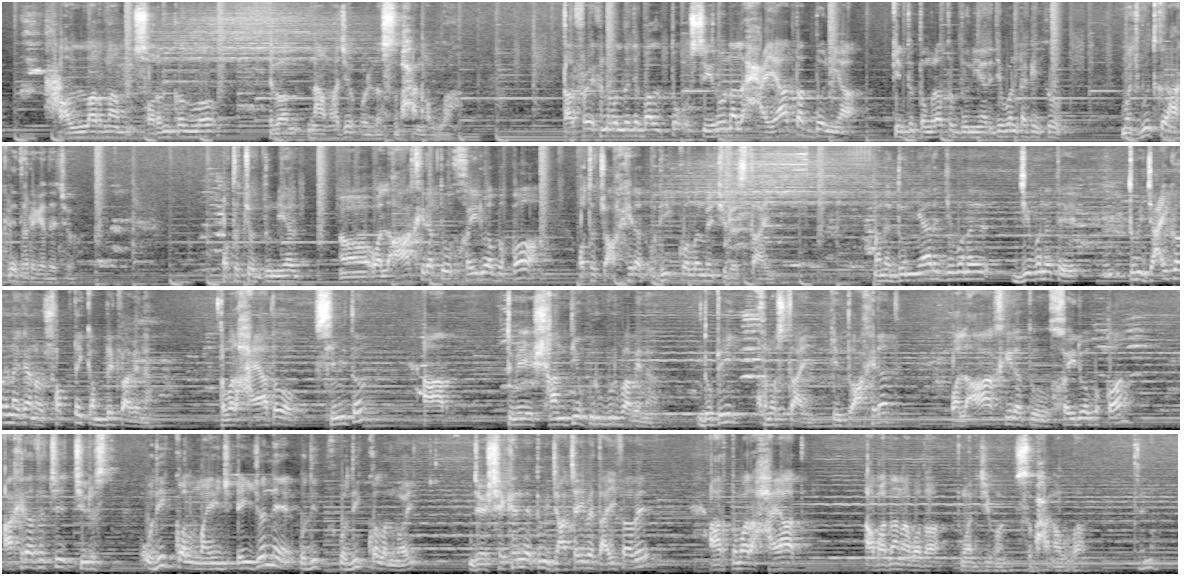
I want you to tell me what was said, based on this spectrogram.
আল্লাহর নাম স্মরণ করল এবং নামাজও পড়ল, সুবহানাল্লাহ। তারপরে এখানে বলতে যে বল তো সিরুন আল হায়াত দুনিয়া। কিন্তু তোমরা তো দুনিয়ার জীবনটাকে খুব মজবুত করে আঁকড়ে ধরে গেছো অথচ দুনিয়ার ওয়াল আখিরাত খৈর ক অথচ আখিরাত অধিক কলমে চিরস্থায়ী। মানে দুনিয়ার জীবনের, জীবনেতে তুমি যাই করো না কেন, সবটাই কমপ্লিট পাবে না। তোমার হায়াতও সীমিত, আর তুমি শান্তিও পুরোপুরি পাবে না। দুটোই ক্ষণস্থায়ী। কিন্তু আখিরাত, ওয়াল আখিরাত খৈর ক আখিরাত হচ্ছে চির অধিক কলময়, এই- জন্যে অধিক অধিক কলময় যে সেখানে তুমি যা চাইবে তাই পাবে আর তোমার হায়াত আবাদান আবাদা তোমার জীবন। সুভান আল্লাহ তাই না?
